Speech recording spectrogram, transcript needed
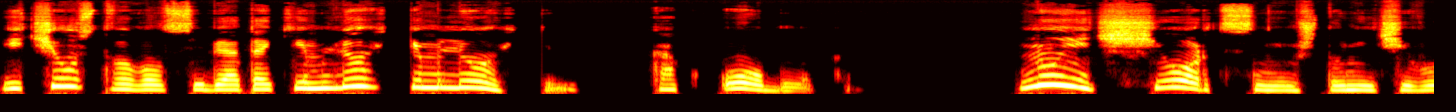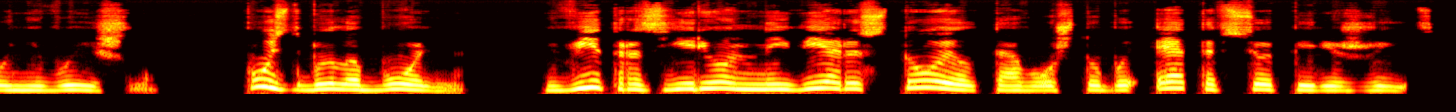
и чувствовал себя таким легким-легким, как облако. Ну и черт с ним, что ничего не вышло. Пусть было больно. Вид разъяренной Веры стоил того, чтобы это все пережить,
